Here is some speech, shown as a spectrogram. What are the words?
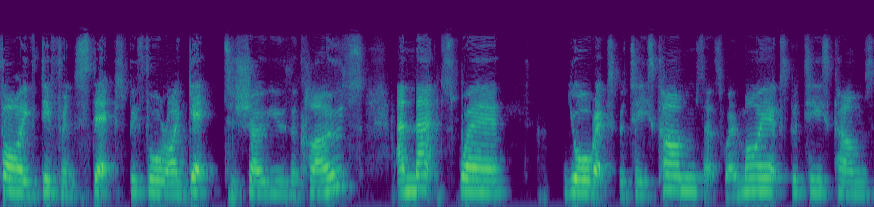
five different steps before I get to show you the clothes. And that's where your expertise comes, that's where my expertise comes.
